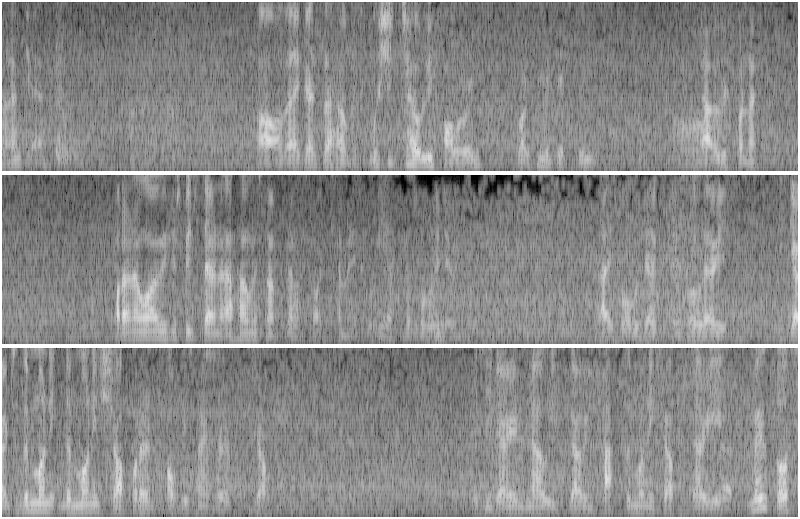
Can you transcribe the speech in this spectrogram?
I don't care. Oh, there goes the homeless. We should totally follow him, right from a distance. That would be funny. I don't know why we've just been staring at a homeless man for the last like 10 minutes, but yeah, that's what we're doing. That is what we're going to do. Oh, there he is. He's going to the money the money shop. What an obvious name for a shop. Is he going? No, he's going past the money shop. There he is. Move, bus.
